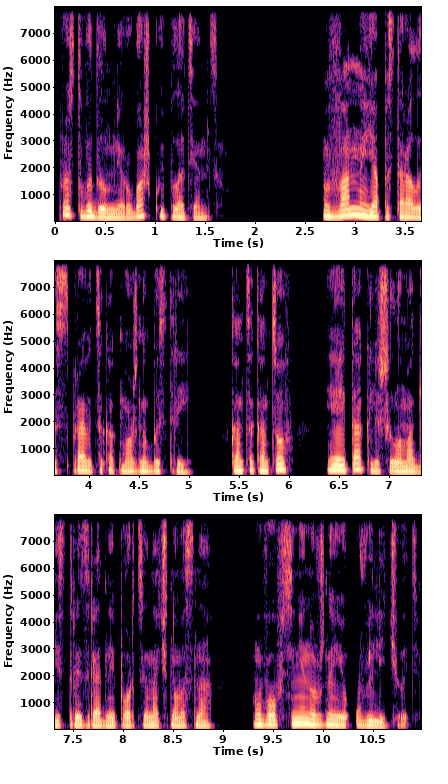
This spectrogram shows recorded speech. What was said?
просто выдал мне рубашку и полотенце. В ванной я постаралась справиться как можно быстрее. В конце концов, я и так лишила магистра изрядной порции ночного сна. Вовсе не нужно ее увеличивать.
